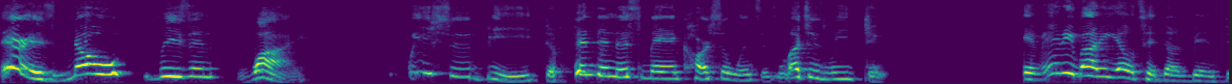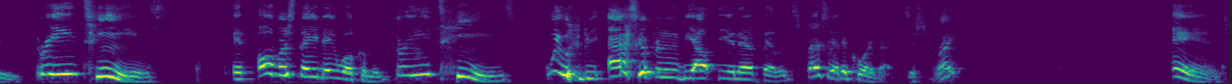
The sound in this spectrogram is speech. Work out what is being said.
there is no reason why we should be defending this man Carson Wentz as much as we do. If anybody else had done been through three teams and overstayed their welcome in three teams, we would be asking for them to be out the NFL, especially at the quarterback position, right? And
